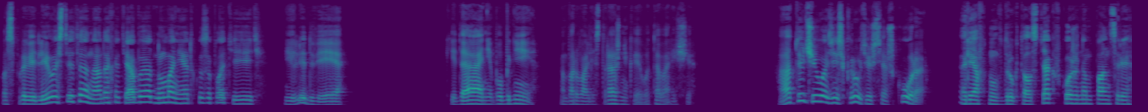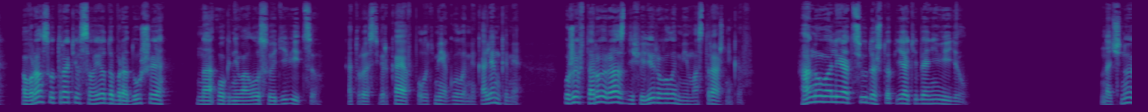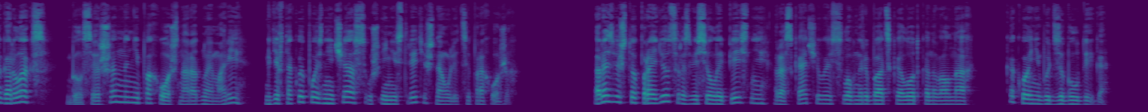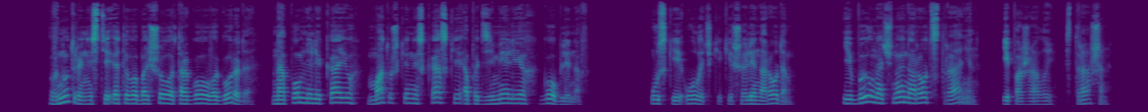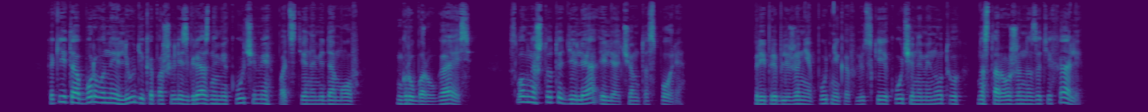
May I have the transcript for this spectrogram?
По справедливости-то надо хотя бы одну монетку заплатить. Или две. Кидай, не бубни, оборвали стражника его товарищи. «А ты чего здесь крутишься, шкура?» Рявкнул вдруг толстяк в кожаном панцире, в раз утратив свое добродушие на огневолосую девицу, которая, сверкая в полутьме голыми коленками, уже второй раз дефилировала мимо стражников. «А ну вали отсюда, чтоб я тебя не видел!» Ночной Горлакс был совершенно не похож на родной Мари, где в такой поздний час уж и не встретишь на улице прохожих. Разве что пройдет с развеселой песней, раскачиваясь, словно рыбацкая лодка на волнах, какой-нибудь забулдыга. Внутренности этого большого торгового города напомнили Каю матушкины сказки о подземельях гоблинов – Узкие улочки кишели народом, и был ночной народ странен и, пожалуй, страшен. Какие-то оборванные люди копошились грязными кучами под стенами домов, грубо ругаясь, словно что-то деля или о чем-то споря. При приближении путников людские кучи на минуту настороженно затихали,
